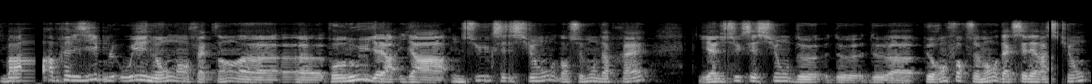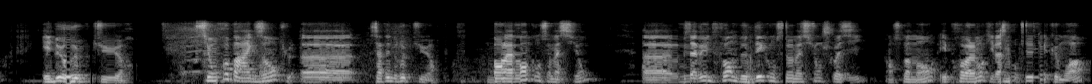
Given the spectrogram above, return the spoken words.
Bah, imprévisible, oui et non en fait. Hein. pour nous, il y, a, il y a une succession dans ce monde d'après. Il y a une succession de, de, de, de renforcement, d'accélération et de rupture. Si on prend par exemple euh, certaines ruptures, dans la grande consommation, euh, vous avez une forme de déconsommation choisie en ce moment et probablement qui va se poursuivre quelques mois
